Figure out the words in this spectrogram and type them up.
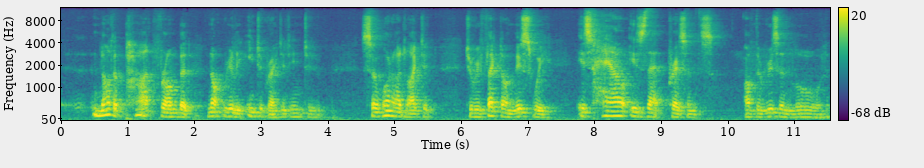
uh, not apart from, but not really integrated into. So, what I'd like to, to reflect on this week is how is that presence of the risen Lord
